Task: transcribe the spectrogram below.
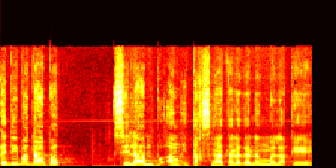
Eh di ba dapat sila ang, ang itax nga talaga ng malaki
